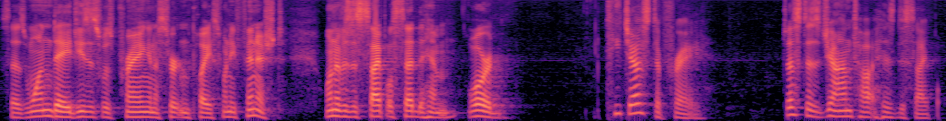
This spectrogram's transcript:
It says, One day Jesus was praying in a certain place. When he finished, one of his disciples said to him, Lord, teach us to pray, just as John taught his disciples.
